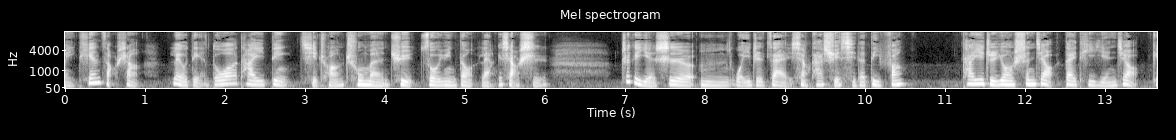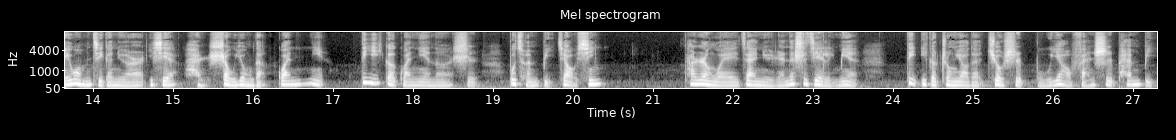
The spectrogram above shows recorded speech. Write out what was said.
每天早上六点多，她一定起床出门去做运动两个小时。这个也是，嗯，我一直在向他学习的地方。他一直用身教代替言教，给我们几个女儿一些很受用的观念。第一个观念呢是不存比较心。他认为在女人的世界里面，第一个重要的就是不要凡事攀比。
